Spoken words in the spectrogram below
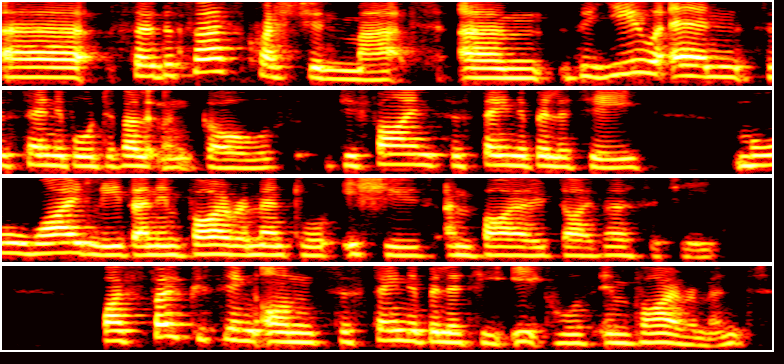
uh, so the first question, Matt, um, the UN Sustainable Development Goals define sustainability more widely than environmental issues and biodiversity. By focusing on sustainability equals environment,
